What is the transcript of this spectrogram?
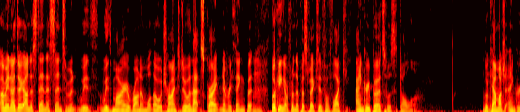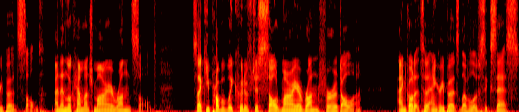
I mean, I do understand their sentiment with with Mario Run and what they were trying to do, and that's great and everything. But Mm. looking at it from the perspective of like Angry Birds was a dollar. Look Mm. how much Angry Birds sold, and then look how much Mario Run sold. It's like you probably could have just sold Mario Run for a dollar, and got it to Angry Birds level of success,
